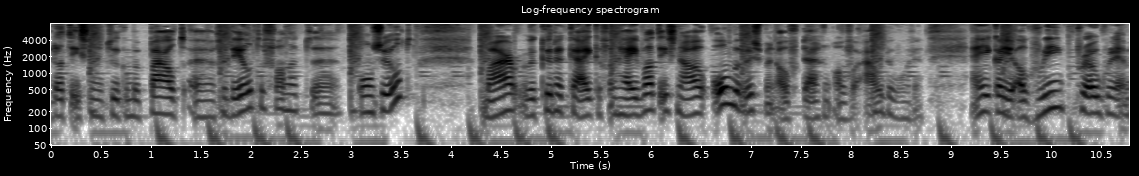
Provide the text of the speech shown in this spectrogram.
Dat is natuurlijk een bepaald uh, gedeelte van het uh, consult. Maar we kunnen kijken van, hé, hey, wat is nou onbewust mijn overtuiging over ouder worden? En je kan je ook reprogram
